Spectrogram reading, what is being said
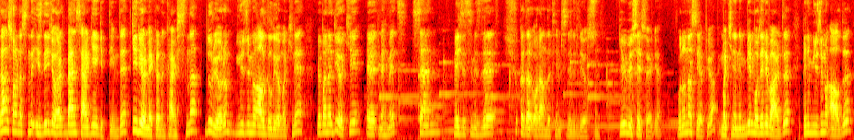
Daha sonrasında izleyici olarak ben sergiye gittiğimde geliyorum ekranın karşısına, duruyorum, yüzümü algılıyor makine ve bana diyor ki evet Mehmet sen meclisimizde şu kadar oranda temsil ediliyorsun gibi bir şey söylüyor. Bunu nasıl yapıyor? Makinenin bir modeli vardı. Benim yüzümü aldı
